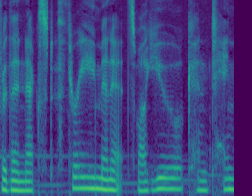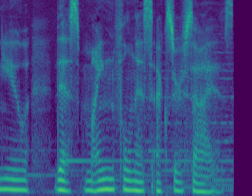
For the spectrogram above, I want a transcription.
for the next three minutes while you continue this mindfulness exercise.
